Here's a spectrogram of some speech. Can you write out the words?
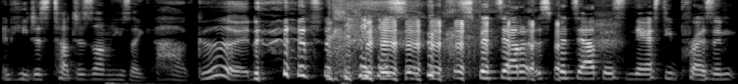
and he just touches them. And he's like, "Ah, good." spits out spits out this nasty present,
